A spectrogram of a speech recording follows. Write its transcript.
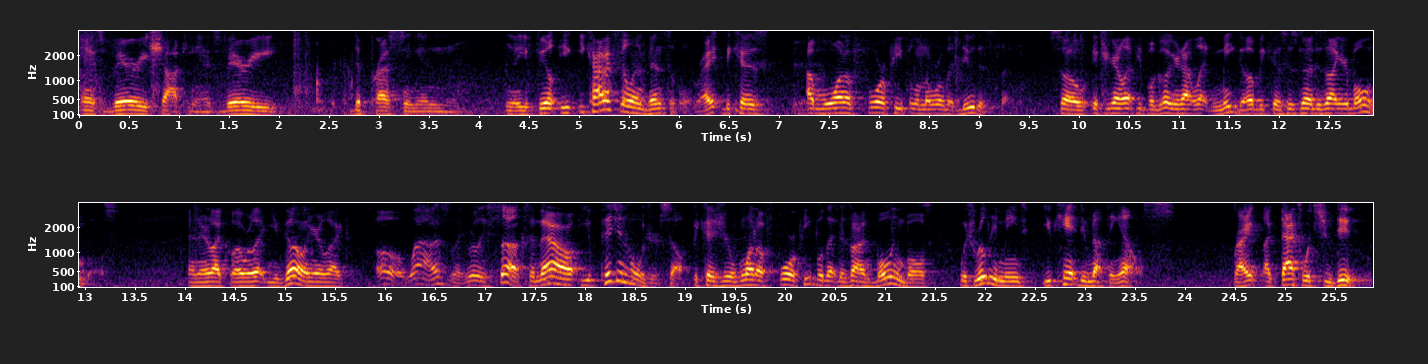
and it's very shocking and it's very depressing and you know you feel you, you kind of feel invincible right? Because i'm one of four people in the world that do this thing. So if you're going to let people go you're not letting me go because who's going to design your bowling balls? And they're like well we're letting you go. And you're like oh wow this is like really sucks. And now you pigeonhole yourself because you're one of four people that designs bowling balls which really means you can't do nothing else right? Like that's what you do.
